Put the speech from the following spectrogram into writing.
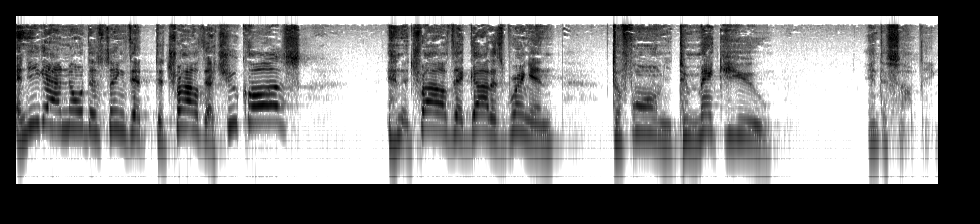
And you got to know the things that the trials that you cause and the trials that God is bringing to form you, to make you into something.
